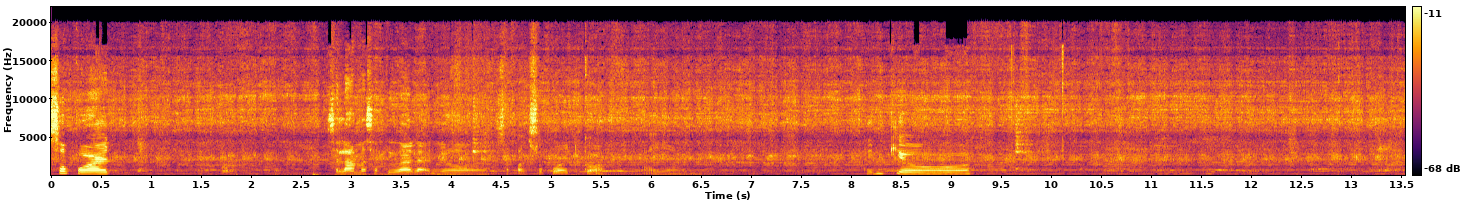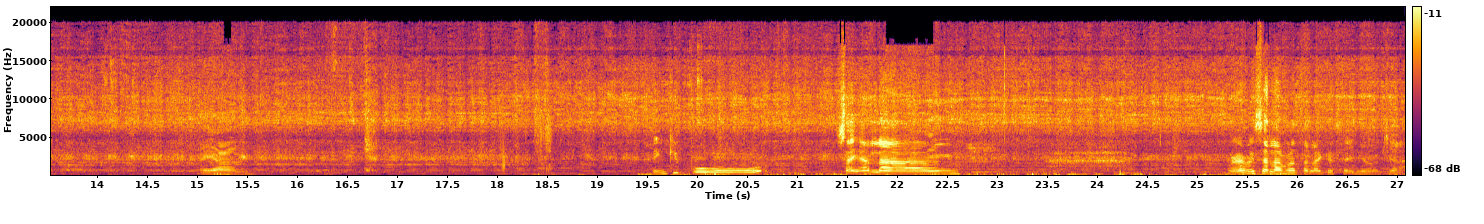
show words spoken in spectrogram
support. Salamat sa tiwala nyo sa pag-support ko. Ayan. Thank you. Ayan. Thank you po. Saya lang. Maraming salamat talaga sa inyo dyan.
